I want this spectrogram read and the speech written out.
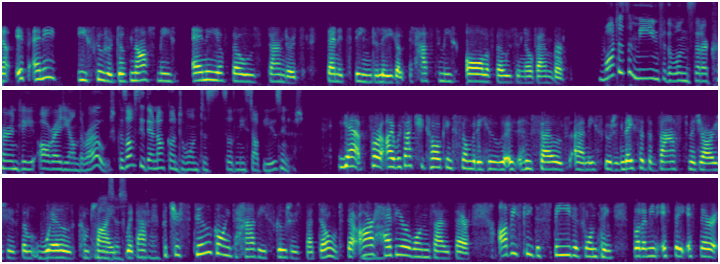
Now, if any e scooter does not meet any of those standards, then it's deemed illegal. It has to meet all of those in November. What does it mean for the ones that are currently already on the road? Because obviously they're not going to want to suddenly stop using it. Yeah, for I was actually talking to somebody who who sells um, e-scooters, and they said the vast majority of them will comply with that. Okay. But you're still going to have e-scooters that don't. There are mm. heavier ones out there. Obviously, the speed is one thing, but I mean, if they if they're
